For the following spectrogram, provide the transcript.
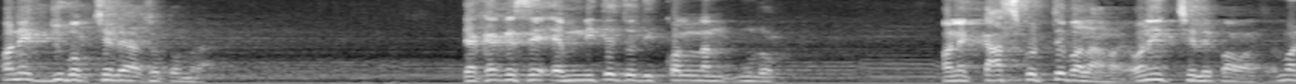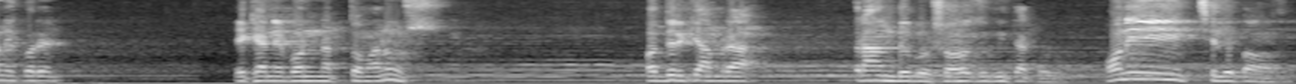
অনেক যুবক ছেলে আছো তোমরা। দেখা গেছে এমনিতে যদি কল্যাণমূলক অনেক কাজ করতে বলা হয়, অনেক ছেলে পাওয়া যায়। মনে করেন, এখানে বন্যার্থ মানুষ, ওদেরকে আমরা ত্রাণ দেব, সহযোগিতা করব। অনেক ছেলে পাওয়া যায়।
